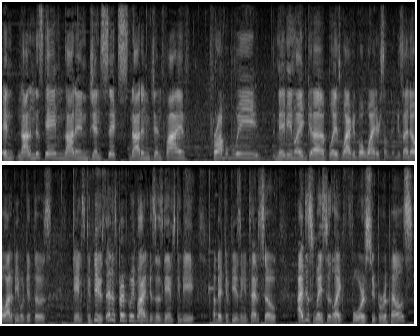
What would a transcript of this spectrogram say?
And not in this game, not in Gen 6, not in Gen 5. Probably, maybe in like uh, Blaze Black and Volt White or something. Because I know a lot of people get those games confused. That is perfectly fine because those games can be a bit confusing at times. So I just wasted like four Super Repels.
